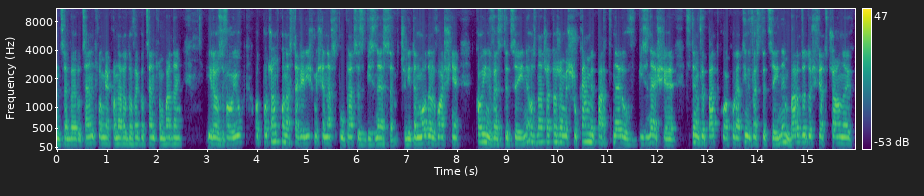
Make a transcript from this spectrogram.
NCBR-u Centrum jako Narodowego Centrum Badań i Rozwoju, od początku nastawialiśmy się na współpracę z biznesem, czyli ten model właśnie koinwestycyjny oznacza to, że my szukamy partnerów w biznesie, w tym wypadku akurat inwestycyjnym, bardzo doświadczonych,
